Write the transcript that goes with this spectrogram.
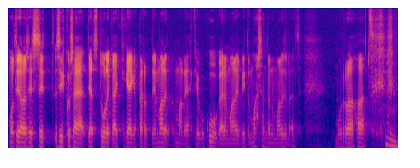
Mutta joo, siis sit, sit kun se tiedätkö, tuli kaikki keikat peruttiin, mä olin, mä olin ehkä joku kuukauden, mä olin vitu masentunut, mä olin sillä, että mun rahat, Mm.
